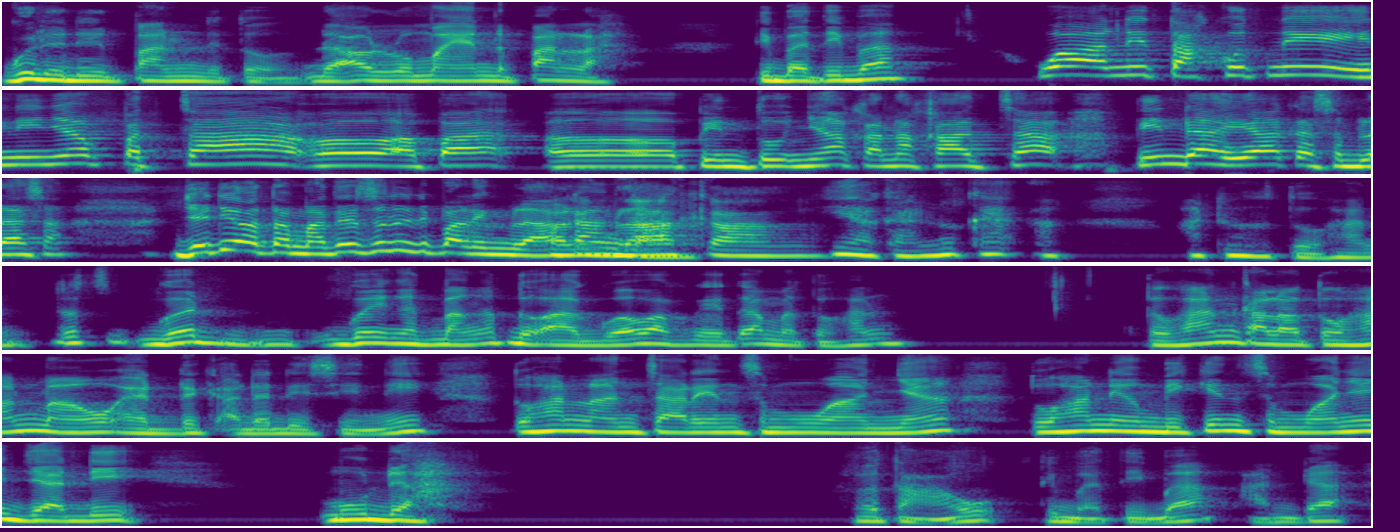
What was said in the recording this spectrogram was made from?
Gue udah di depan itu. Udah lumayan depan lah. Tiba-tiba, wah ini takut nih ininya pecah eh, apa eh, pintunya karena kaca. Pindah ya ke sebelah sana. Jadi otomatis lu di paling belakang Paling kan? belakang. Iya kan lu kayak aduh Tuhan. Terus gue gue inget banget doa gue waktu itu sama Tuhan. Tuhan kalau Tuhan mau Edric ada di sini, Tuhan lancarin semuanya, Tuhan yang bikin semuanya jadi mudah. Lo tahu tiba-tiba ada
